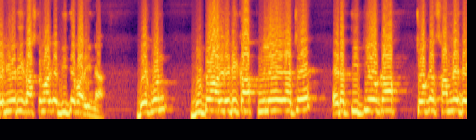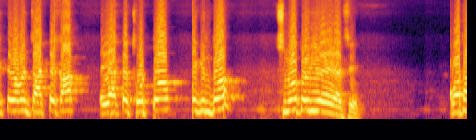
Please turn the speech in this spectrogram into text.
ডেলিভারি কাস্টমারকে দিতে পারি না। দেখুন, দুটো অলরেডি কাপ ফিল হয়ে গেছে, এটা তৃতীয় কাপ চোখের সামনে দেখতে পাবেন চারটে কাপ এই একটা ছোট্ট কিন্তু স্নো তৈরি হয়ে গেছে। কথা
